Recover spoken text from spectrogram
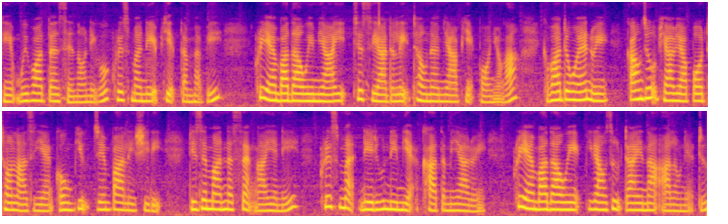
ခင်မွေးဖွားတန်ဆင်သောနေ့ကိုခရစ်စမတ်နေ့အဖြစ်သတ်မှတ်ပြီး ခရိယန်ဘာသာဝင်များ၏ချစ်စရာဒလိထုံနှံများဖြင့်ပေါ်ညွန်ကကဘာတဝန်းတွင်ကောင်းကျိုးအဖျားဖျားပေါ်ထွန်းလာစေရန်ဂုံပြုကျင်းပလေရှိသည့်ဒီဇင်ဘာ25ရက်နေ့ခရစ်စမတ်နေထူးနေ့မြတ်အခါသမယတွင် ခရိယန်ဘာသာဝင်ပြည်ထောင်စုတိုင်းသားအားလုံးနှင့်အတူ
